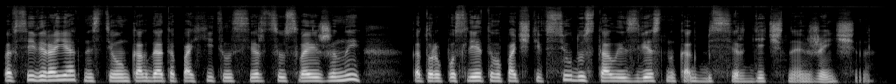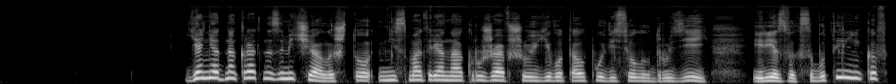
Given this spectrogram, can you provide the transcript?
По всей вероятности, он когда-то похитил сердце у своей жены, которая после этого почти всюду стала известна как бессердечная женщина. Я неоднократно замечала, что, несмотря на окружавшую его толпу веселых друзей и резвых собутыльников,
